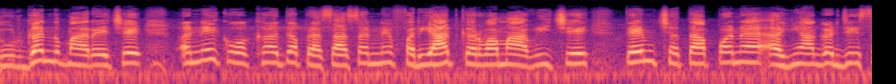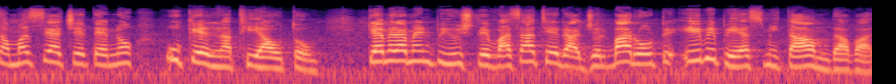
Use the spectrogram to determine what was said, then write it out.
દુર્ગંધ મારે છે. અનેક વખત પ્રશાસનને ફરિયાદ કરવામાં આવી છે તેમ છતાં પણ અહીંયા આગળ જે સમસ્યા છે તેનો ઉકેલ નથી આવતો. કેમેરામેન પિયુષ દેવા સાથે રાજલ બારોટ એબીપી અસ્મિતા અમદાવાદ.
